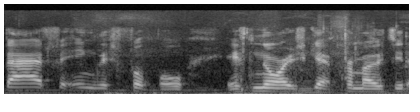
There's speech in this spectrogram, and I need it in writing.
bad for English football if Norwich get promoted,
